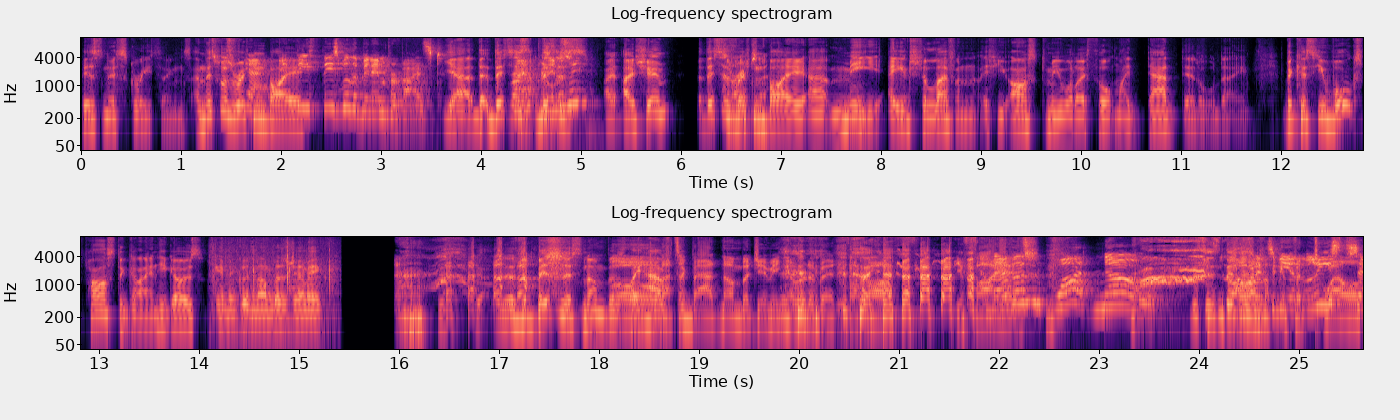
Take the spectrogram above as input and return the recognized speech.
business greetings, and this was written Yeah, by these these will have been improvised. yeah. Th- this Right, is this is? I, I assume. But this is I'd written so. by uh, me, aged 11, if you asked me what I thought my dad did all day. Because he walks past a guy and he goes, Give me good numbers, Jimmy. the the business numbers, Oh, they have that's to a bad number, Jimmy. Get rid of it. Fuck off. You're fired. Eleven? What? No. this is this I is want it to be at least 12 at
